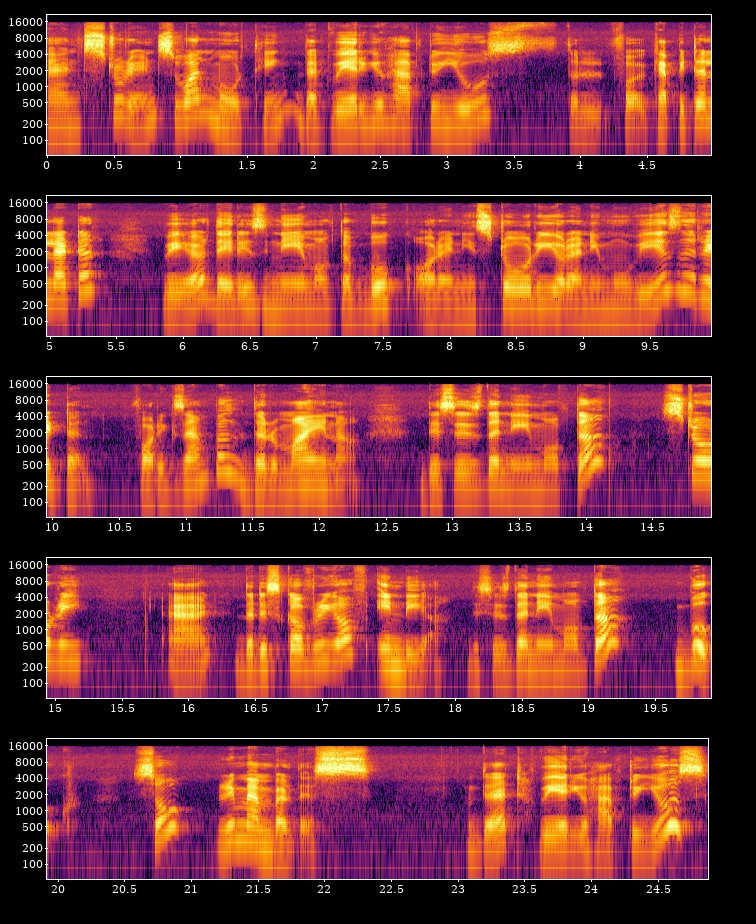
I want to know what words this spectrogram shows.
And students, one more thing that where you have to use the capital letter where there is name of the book or any story or any movie is written. For example, the Ramayana. This is the name of the story. And the discovery of India. This is the name of the book. So, remember this. That where you have to use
